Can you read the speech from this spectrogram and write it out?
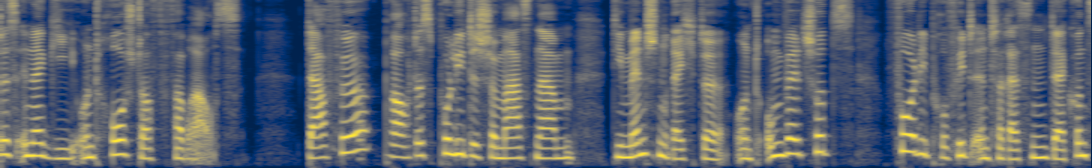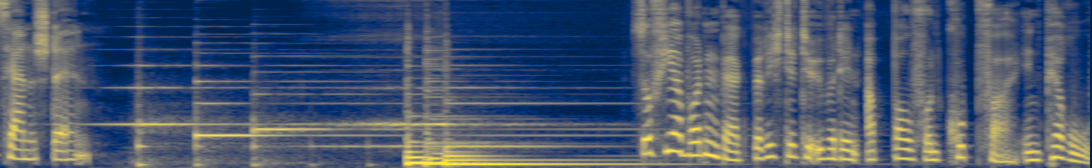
des Energie- und Rohstoffverbrauchs. Dafür braucht es politische Maßnahmen, die Menschenrechte und Umweltschutz vor die Profitinteressen der Konzerne stellen. Sophia Boddenberg berichtete über den Abbau von Kupfer in Peru.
